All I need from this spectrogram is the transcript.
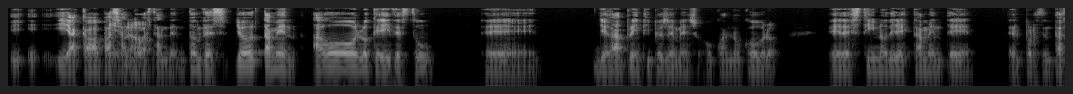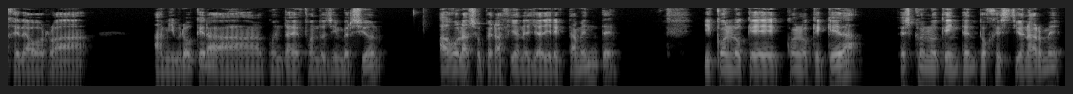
Y, acaba pasando bastante. Entonces yo también hago lo que dices tú, eh, llega a principios de mes o cuando cobro eh, destino directamente el porcentaje de ahorro a, a mi broker, a cuenta de fondos de inversión, hago las operaciones ya directamente y con lo que, con lo que queda es con lo que intento gestionarme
